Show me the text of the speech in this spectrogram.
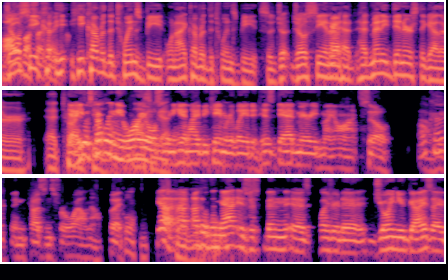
All Joe of us, co- he, he covered the Twins beat when I covered the Twins beat. So jo- Joe C. and I had had many dinners together at. Yeah, he was covering the Orioles guy. when he and I became related. His dad married my aunt, so uh, we've been cousins for a while now. But Cool. yeah, Great, uh, man. other than that, it's just been a pleasure to join you guys. I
